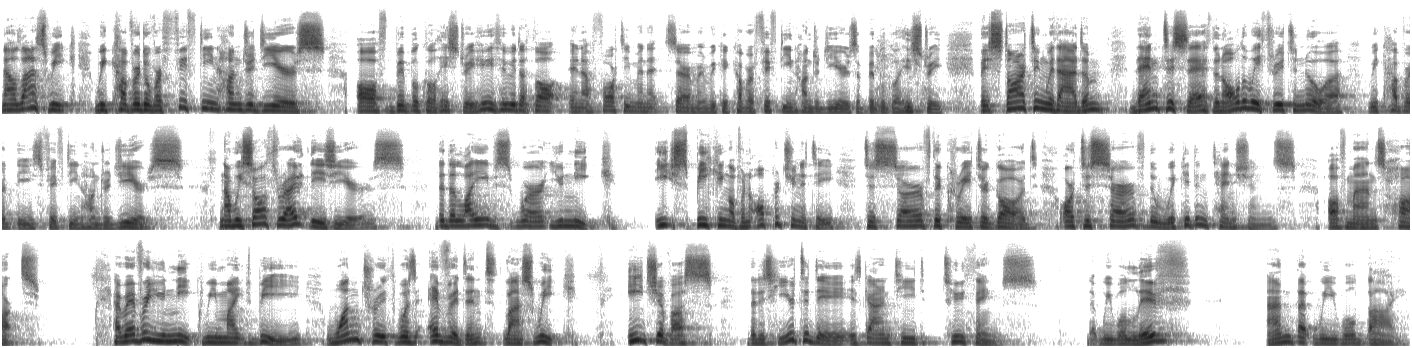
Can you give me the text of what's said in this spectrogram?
Now, last week we covered over 1,500 years of biblical history. Who, who would have thought in a 40 minute sermon we could cover 1,500 years of biblical history? But starting with Adam, then to Seth, and all the way through to Noah, we covered these 1,500 years. Now, we saw throughout these years that the lives were unique, each speaking of an opportunity to serve the Creator God or to serve the wicked intentions of man's heart. However unique we might be, one truth was evident last week. Each of us that is here today is guaranteed two things that we will live and that we will die.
